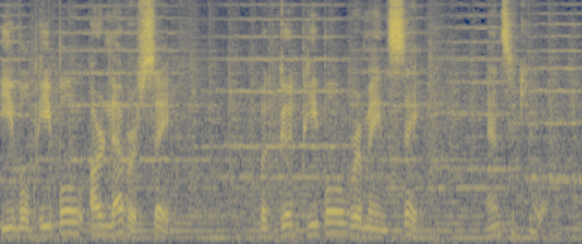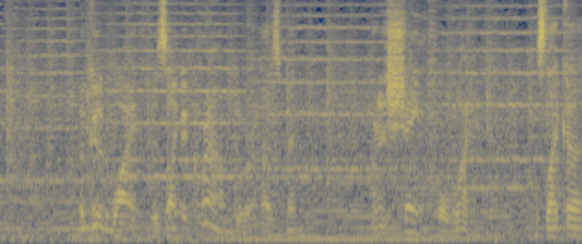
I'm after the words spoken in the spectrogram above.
Evil people are never safe, but good people remain safe and secure. A good wife is like a crown to her husband, but a shameful wife is like a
